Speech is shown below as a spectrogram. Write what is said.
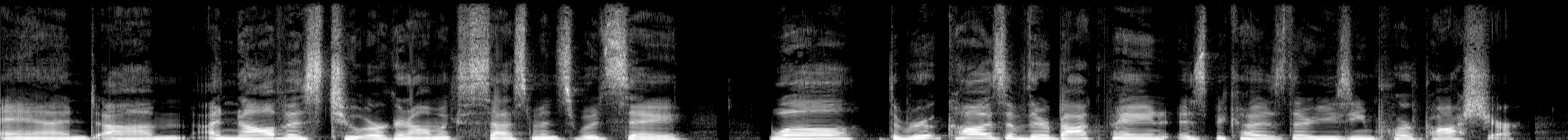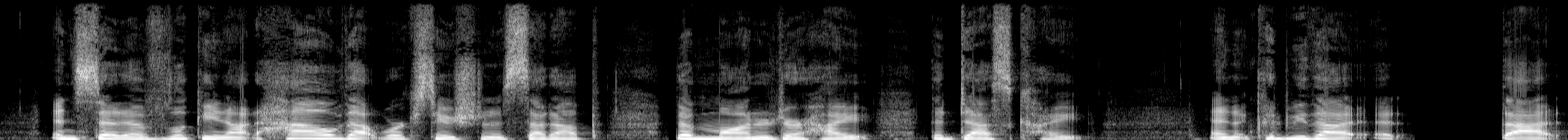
and um, a novice to ergonomics assessments would say, well, the root cause of their back pain is because they're using poor posture instead of looking at how that workstation is set up, the monitor height, the desk height. And it could be that that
